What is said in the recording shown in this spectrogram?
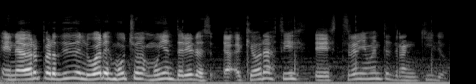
en haber perdido en lugares mucho, muy anteriores. Que ahora estoy extrañamente tranquilo.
